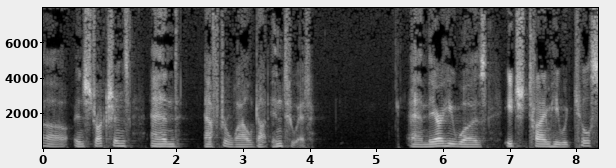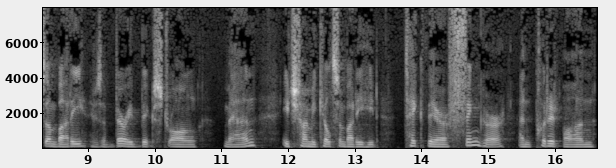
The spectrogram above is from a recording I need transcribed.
uh, instructions and after a while got into it. And there he was. Each time he would kill somebody, he was a very big, strong man. Each time he killed somebody, he'd take their finger and put it on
